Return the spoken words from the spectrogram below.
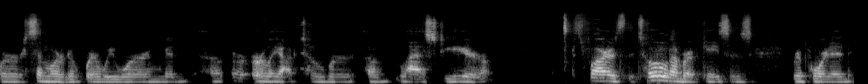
were similar to where we were in mid uh, early October of last year. As far as the total number of cases reported,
